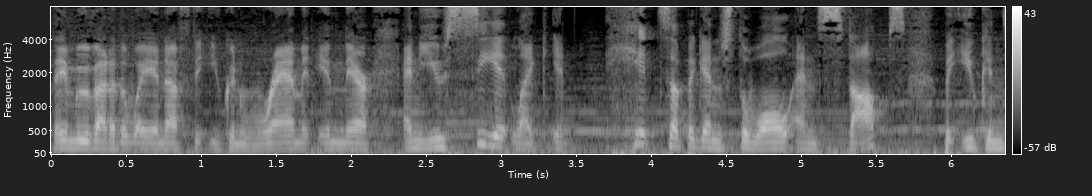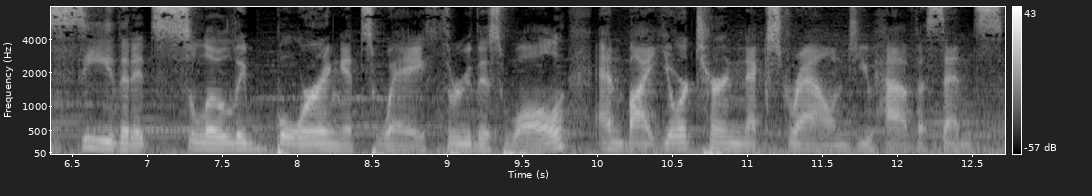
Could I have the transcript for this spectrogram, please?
they move out of the way enough that you can ram it in there, and you see it like it hits up against the wall and stops, but you can see that it's slowly boring its way through this wall, and by your turn next round, you have a sense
